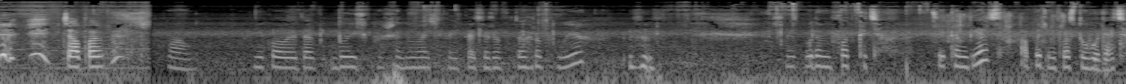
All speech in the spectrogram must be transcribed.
чапаю. Ніколи так близько ще не бачила, яка вже фотографує. Зараз будемо фоткати цей кампець, а потім просто гуляти.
